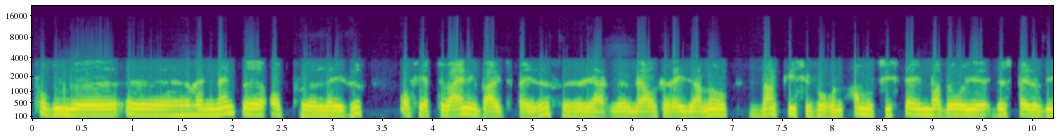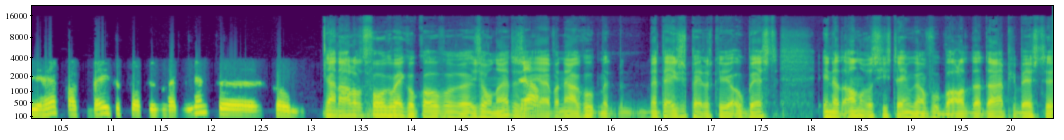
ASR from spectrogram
voldoende uh, rendement uh, oplevert, of je hebt te weinig buitenspelers, uh, ja, welke reden dan ook, dan kies je voor een ander systeem waardoor je de spelers die je hebt wat beter tot hun rendement komen. Ja, daar hadden we het vorige week ook over, John. Hè? Dus ja. jij van, nou goed, met, met deze spelers kun je ook best in dat andere systeem gaan voetballen. Da daar heb je best uh,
